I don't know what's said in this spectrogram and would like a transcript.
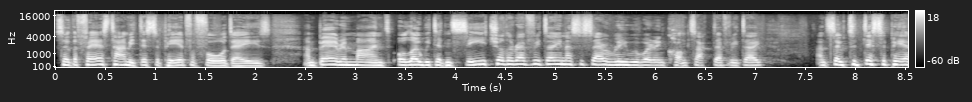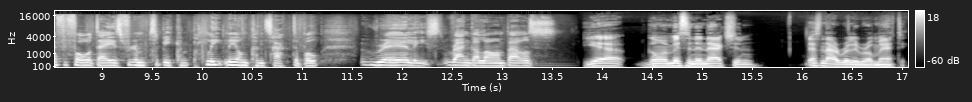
So the first time he disappeared for four days. And bear in mind, although we didn't see each other every day necessarily, we were in contact every day. And so to disappear for four days, for him to be completely uncontactable, really rang alarm bells. Yeah, going missing in action, that's not really romantic.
